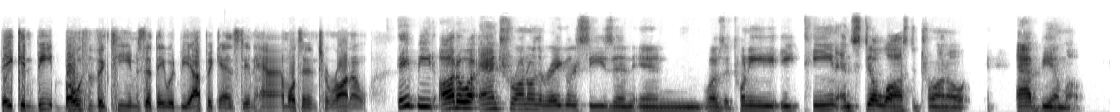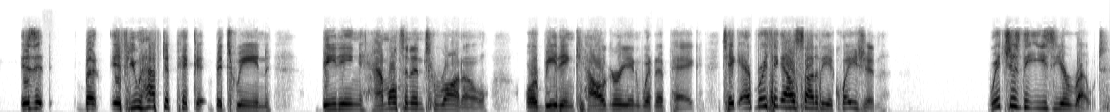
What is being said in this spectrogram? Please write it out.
they can beat both of the teams that they would be up against in Hamilton and Toronto. They beat Ottawa and Toronto in the regular season in what was it, 2018, and still lost to Toronto at BMO. Is it? But if you have to pick it between beating Hamilton and Toronto or beating Calgary and Winnipeg, take everything else out of the equation. Which is the easier route?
